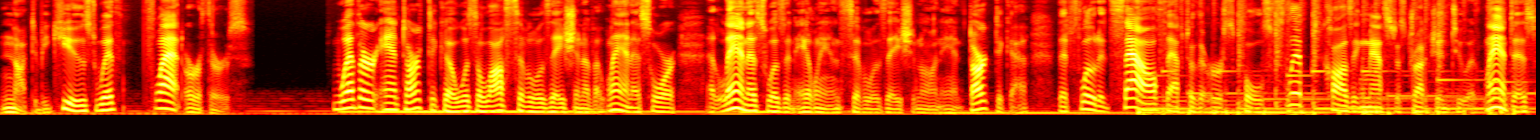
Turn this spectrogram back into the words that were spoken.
not to be confused with flat earthers whether Antarctica was a lost civilization of Atlantis or Atlantis was an alien civilization on Antarctica that floated south after the Earth's poles flipped, causing mass destruction to Atlantis,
